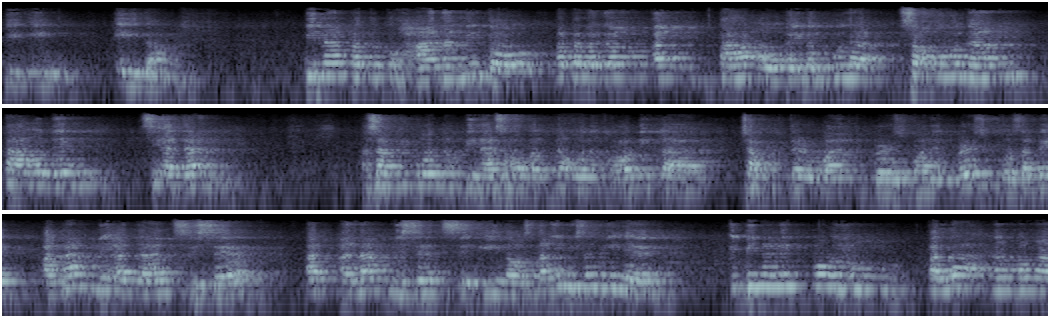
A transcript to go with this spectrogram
being, Adam. Pinapatotohanan nito na talagang ang tao ay nagmula sa unang tao din, si Adan. Ang sabi po nung binasa ko at na unang Kronika, chapter 1, verse 1 and verse 2, sabi, anak ni Adan si Seth, at anak ni Seth si Enos. Nang ibig sabihin, ibinalik po yung tala ng mga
